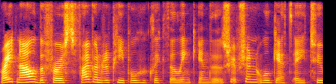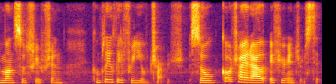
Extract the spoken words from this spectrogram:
Right now, the first 500 people who click the link in the description will get a two month subscription completely free of charge. So go try it out if you're interested.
